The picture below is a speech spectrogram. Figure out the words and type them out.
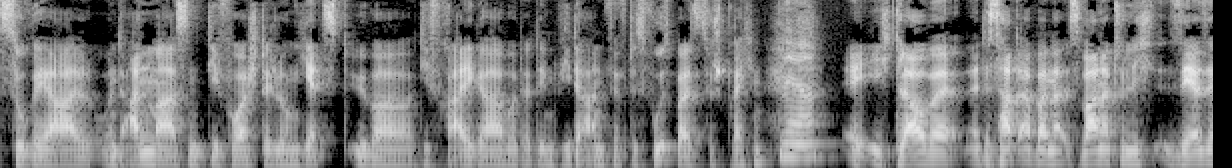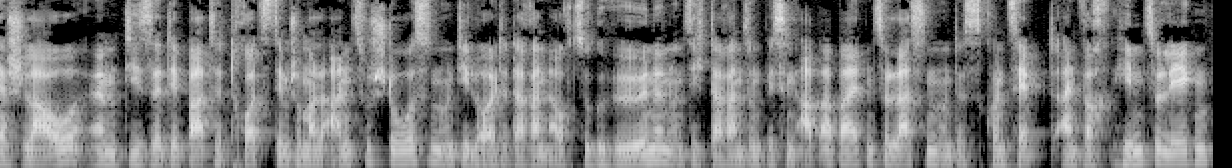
surreal und anmaßend, die Vorstellung, jetzt über die Freigabe oder den Wiederanpfiff des Fußballs zu sprechen. Ja. Äh, ich glaube, das hat aber, es war natürlich sehr, sehr schlau, ähm, diese Debatte trotzdem schon mal anzustoßen und die Leute daran auch zu gewöhnen und sich daran so ein bisschen abarbeiten zu lassen und das Konzept einfach hinzulegen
